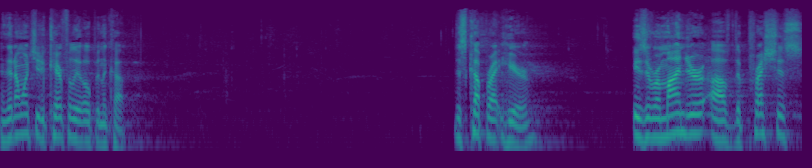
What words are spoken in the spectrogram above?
And then I want you to carefully open the cup. This cup right here is a reminder of the precious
